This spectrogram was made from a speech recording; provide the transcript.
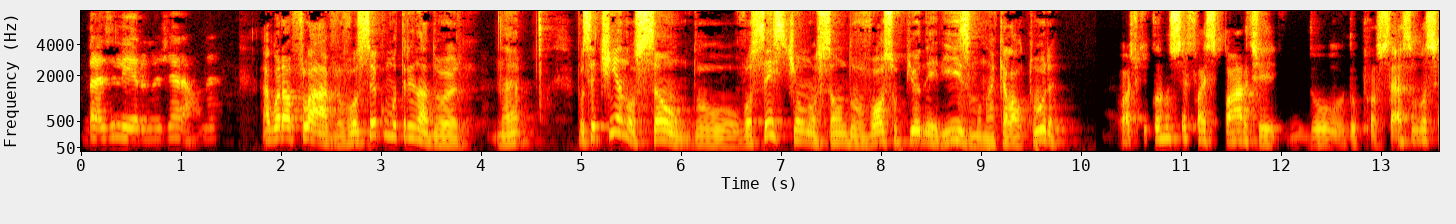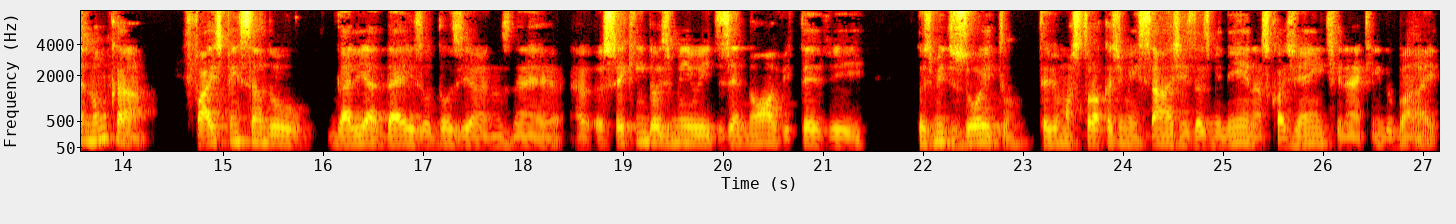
brasileiro no geral, né? Agora, Flávio, você como treinador, né? Você tinha noção do. Vocês tinham noção do vosso pioneirismo naquela altura? Eu acho que quando você faz parte do, do processo, você nunca faz pensando dali a 10 ou 12 anos, né? Eu sei que em 2019 teve 2018 teve umas trocas de mensagens das meninas com a gente, né, aqui em Dubai,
